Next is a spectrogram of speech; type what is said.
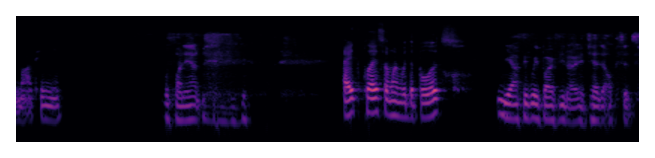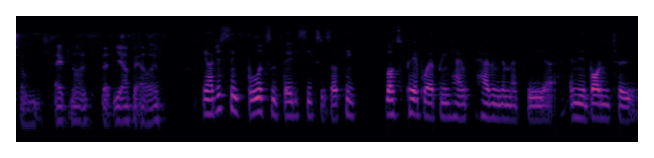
in my opinion. We'll find out. Eighth place, I went with the Bullets. yeah, I think we both, you know, had the opposites from eighth, ninth, but yeah, got Yeah, I just think Bullets and 36ers. I think lots of people have been ha- having them at the uh, in the bottom two.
